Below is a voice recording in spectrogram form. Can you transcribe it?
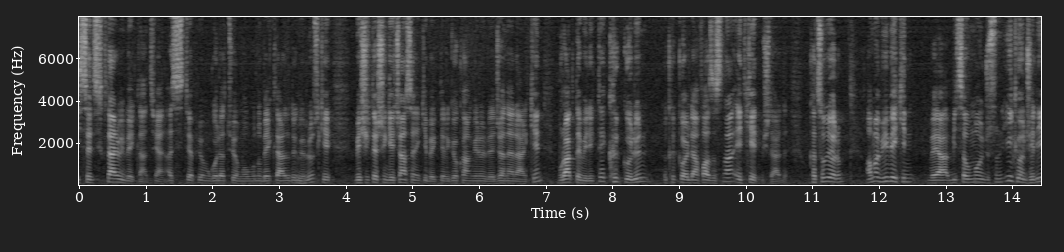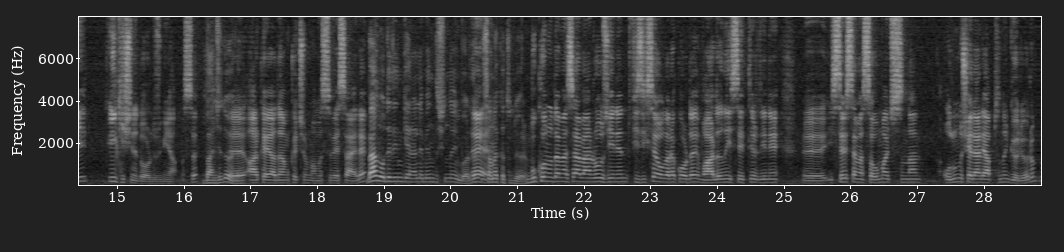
istatistikler bir beklenti. Yani asist yapıyor mu, gol atıyor mu bunu beklerde de görüyoruz ki Beşiktaş'ın geçen seneki bekleri Gökhan Gönül ve Caner Erkin Burak'la birlikte 40 golün 40 golden fazlasına etki etmişlerdi. Katılıyorum ama bir bekin veya bir savunma oyuncusunun ilk önceliği ilk işini doğru düzgün yapması. bence de öyle. E, arkaya adam kaçırmaması vesaire. ben o dediğin genellemenin dışındayım bu arada. Evet. Sana katılıyorum. Bu konuda mesela ben Rozier'in fiziksel olarak orada varlığını hissettirdiğini, e, ister istemez savunma açısından olumlu şeyler yaptığını görüyorum.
